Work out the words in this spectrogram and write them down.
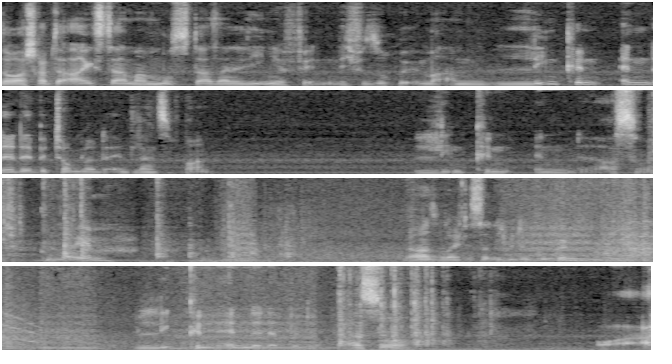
So, schreibt der AX da? Man muss da seine Linie finden. Ich versuche immer am linken Ende der Betonplatte entlang zu fahren. Linken Ende. Achso, ich guck mal eben. Ja, so leicht ist das nicht mit dem Gucken. Linken Ende der Beton. Achso. Boah.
